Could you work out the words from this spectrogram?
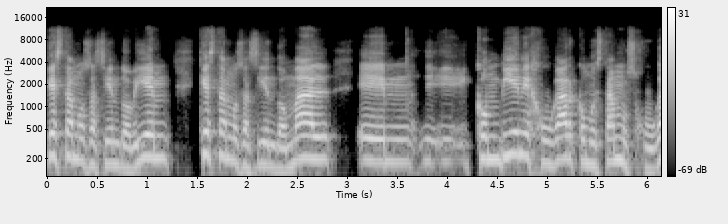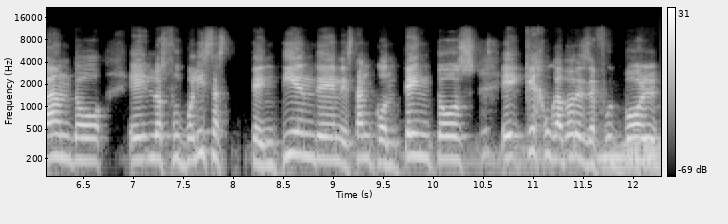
¿Qué estamos haciendo bien? ¿Qué estamos haciendo mal? Em, eh, ¿Conviene jugar como estamos jugando? Eh, ¿Los futbolistas te entienden, están contentos, eh, qué jugadores de fútbol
